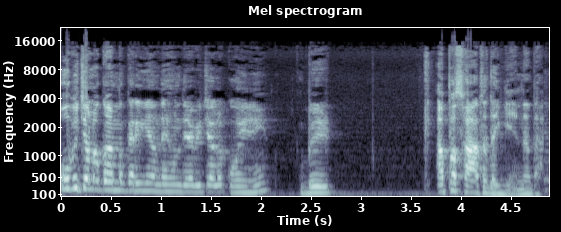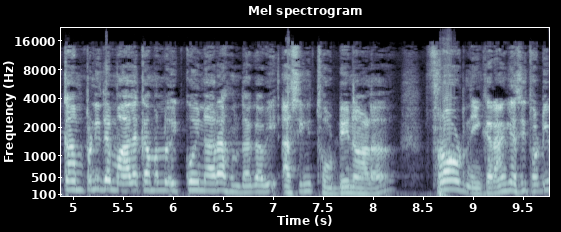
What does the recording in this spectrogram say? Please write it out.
ਉਹ ਵੀ ਚਲੋ ਕੰਮ ਕਰੀ ਜਾਂਦੇ ਹੁੰਦੇ ਆ ਵੀ ਚਲੋ ਕੋਈ ਨਹੀਂ ਵੀ ਆਪਾਂ ਸਾਥ ਦਈਏ ਇਹਨਾਂ ਦਾ। ਕੰਪਨੀ ਦੇ ਮਾਲਕਾਂ ਵੱਲੋਂ ਇੱਕੋ ਹੀ ਨਾਰਾ ਹੁੰਦਾਗਾ ਵੀ ਅਸੀਂ ਤੁਹਾਡੇ ਨਾਲ ਫਰਾਡ ਨਹੀਂ ਕਰਾਂਗੇ ਅਸੀਂ ਤੁਹਾਡੀ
